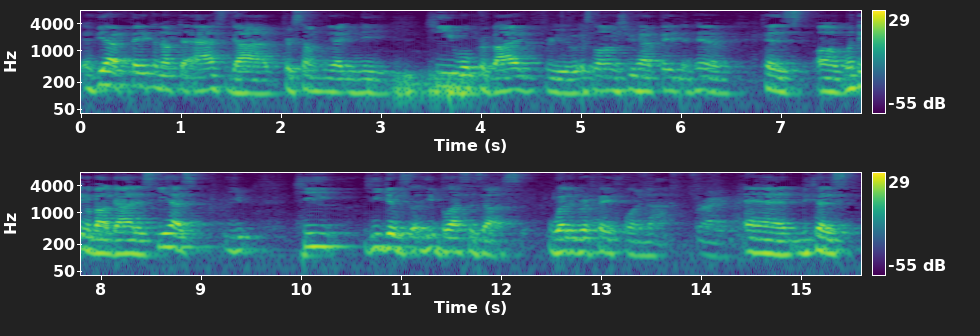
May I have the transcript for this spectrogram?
if you have faith enough to ask God for something that you need, He will provide for you as long as you have faith in Him. Because um, one thing about God is He has, you, He He gives, He blesses us whether we're faithful or not. Right. And because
